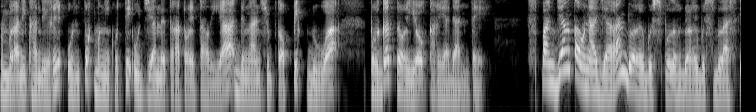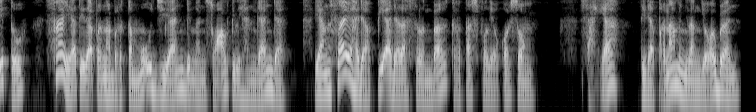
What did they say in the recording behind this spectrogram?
memberanikan diri untuk mengikuti ujian literatur Italia dengan subtopik 2 Purgatorio karya Dante. Sepanjang tahun ajaran 2010-2011 itu, saya tidak pernah bertemu ujian dengan soal pilihan ganda. Yang saya hadapi adalah selembar kertas folio kosong. Saya tidak pernah menyilang jawaban.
